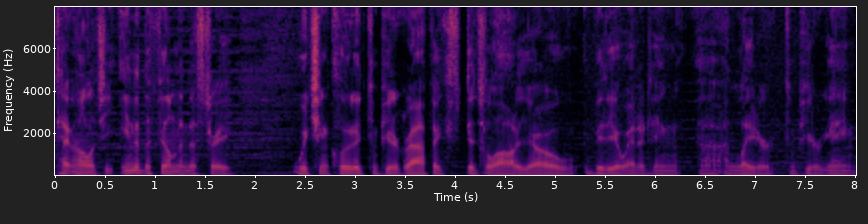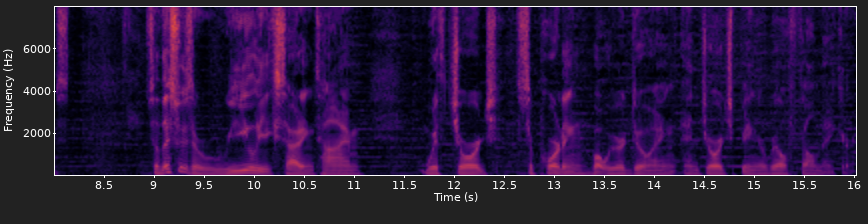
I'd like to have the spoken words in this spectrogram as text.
technology into the film industry, which included computer graphics, digital audio, video editing, uh, and later computer games. So this was a really exciting time with George supporting what we were doing and George being a real filmmaker.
